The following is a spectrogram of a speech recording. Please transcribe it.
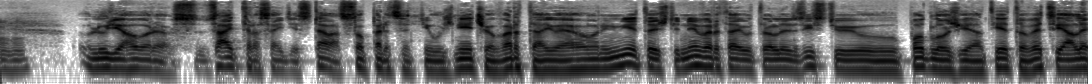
Uh-huh ľudia hovoria, zajtra sa ide stavať, 100% už niečo vrtajú. Ja hovorím, nie, to ešte nevrtajú, to len zistujú, podložia tieto veci, ale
